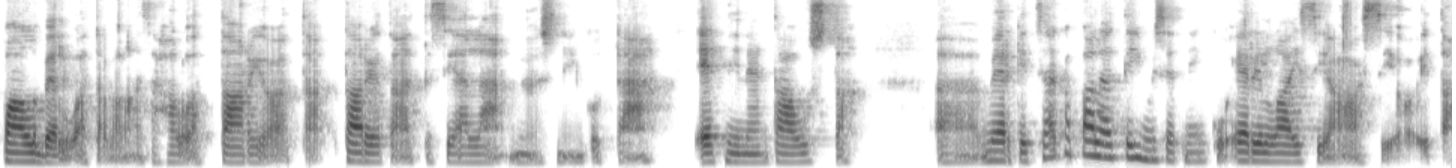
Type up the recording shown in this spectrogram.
palvelua tavallaan sä haluat tarjota, tarjota että siellä myös niin kuin tämä etninen tausta merkitsee aika paljon, että ihmiset niin kuin erilaisia asioita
